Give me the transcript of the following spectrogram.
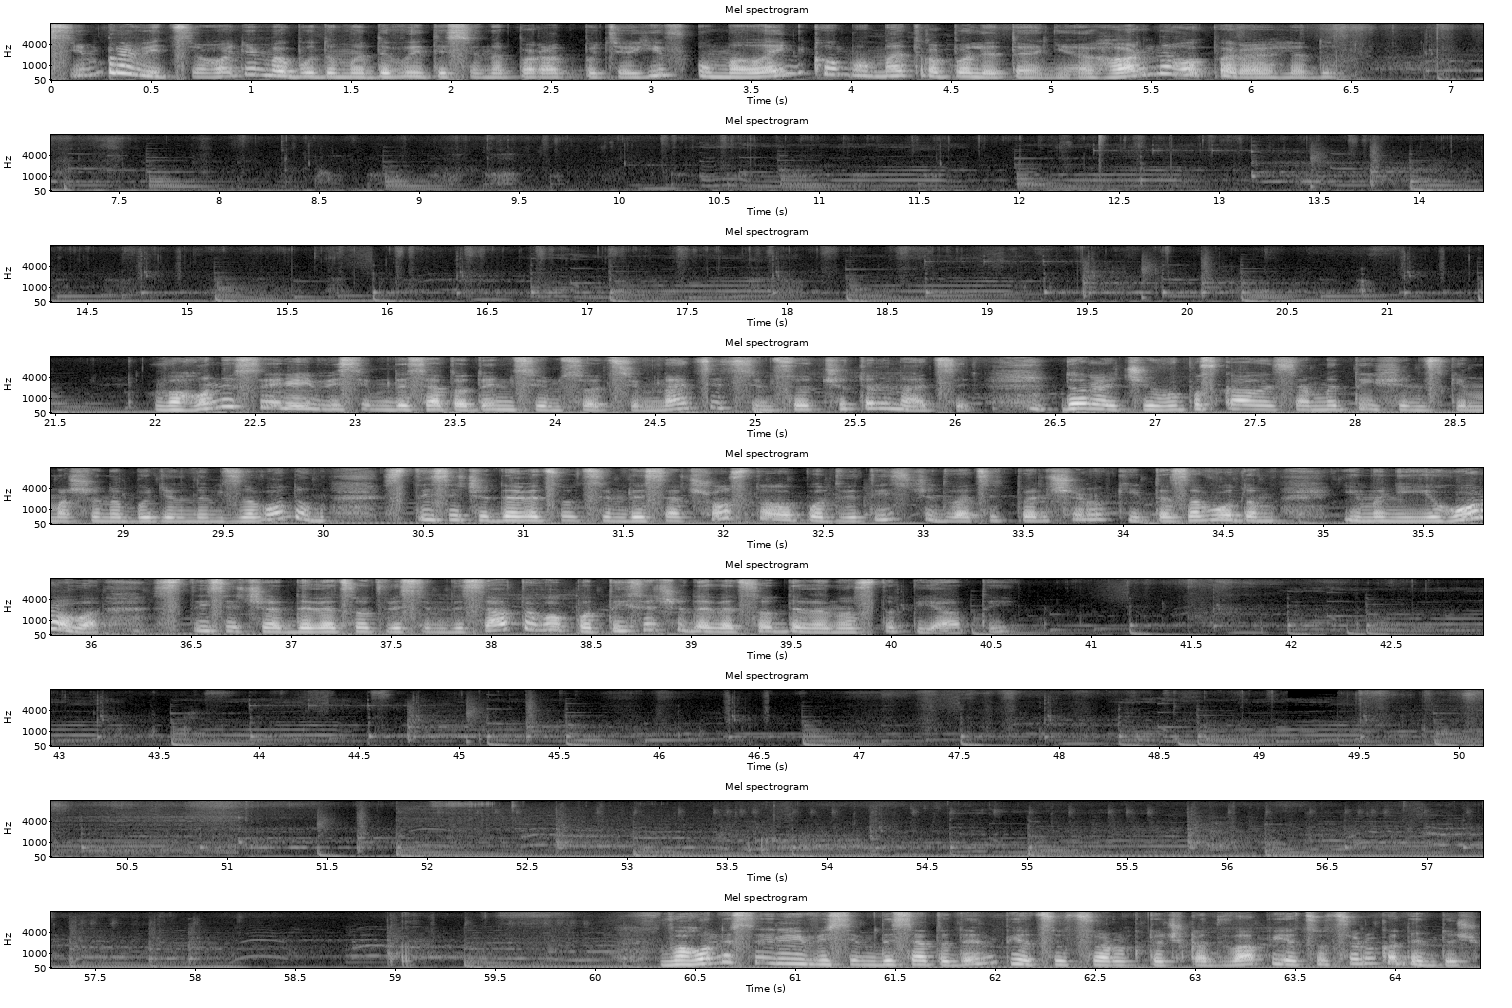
Всім привіт! Сьогодні ми будемо дивитися на парад потягів у маленькому метрополітені. Гарного перегляду! Вагони серії 81 717 714. До речі, випускалися Метищинським машинобудівним заводом з 1976 по 2021 роки та заводом імені Єгорова з 1980 по 1995. Вагони серії 81 540.2 541.2.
